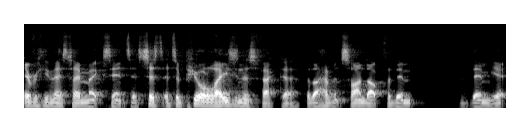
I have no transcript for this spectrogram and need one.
everything they say makes sense. It's just it's a pure laziness factor that I haven't signed up for them them yet.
